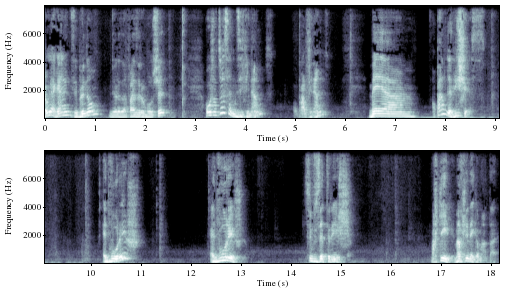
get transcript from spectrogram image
Hello la gang, c'est Bruno, de les affaires Zero Bullshit. Aujourd'hui, ça me dit finance. On parle finance. Mais euh, on parle de richesse. Êtes-vous riche? Êtes-vous riche? Si vous êtes riche, marquez-le, marquez dans les commentaires.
